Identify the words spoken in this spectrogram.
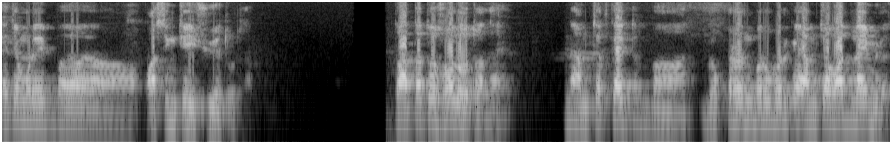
त्याच्यामुळे पासिंगचा इश्यू येत होता. तो आता तो सॉल्व्ह होत आला आहे आणि आमच्यात काय डॉक्टरांबरोबर काय आमच्या वाद नाही मिळत.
